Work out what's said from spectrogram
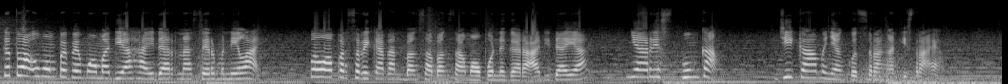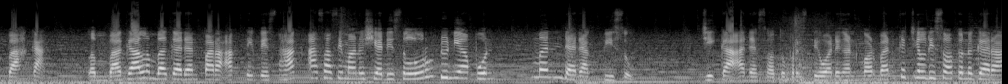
Ketua Umum PP Muhammadiyah Haidar Nasir menilai bahwa Perserikatan Bangsa-Bangsa maupun negara adidaya nyaris bungkam jika menyangkut serangan Israel. Bahkan, lembaga-lembaga dan para aktivis hak asasi manusia di seluruh dunia pun mendadak bisu. Jika ada suatu peristiwa dengan korban kecil di suatu negara,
